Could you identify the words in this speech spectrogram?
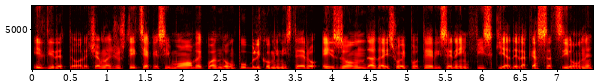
il direttore. C'è una giustizia che si muove quando un pubblico ministero esonda dai suoi poteri, se ne infischia della Cassazione.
